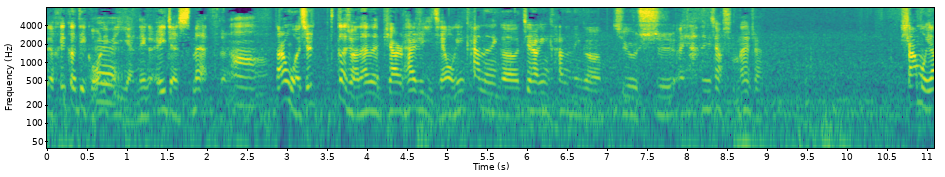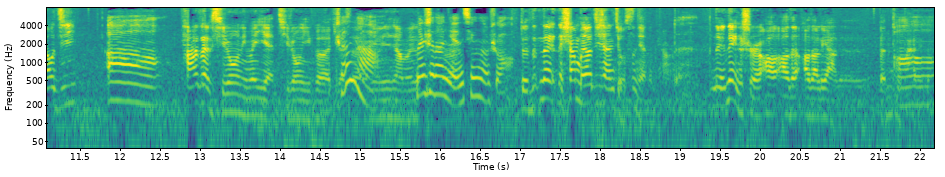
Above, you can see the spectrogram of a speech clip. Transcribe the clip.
呃黑客帝国里面嗯演那个 Agent Smith 的人。啊当然，我其实更喜欢他的片儿。他是以前我给你看的那个介绍给你看的那个，就是哎呀，那个叫什么来着？沙漠妖姬。啊，他在其中里面演其中一个角色，有印象没？那是他年轻的时候。对，那那那沙漠妖姬是九四年的片儿。对，那那个是澳澳大澳大利亚的本土拍的。哦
